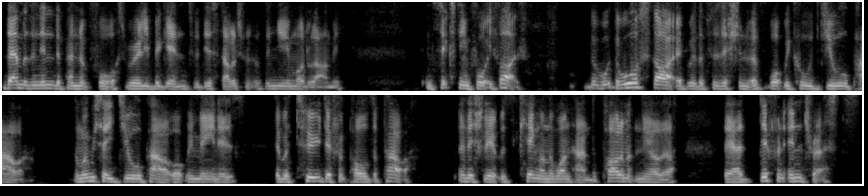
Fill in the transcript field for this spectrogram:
them as an independent force really begins with the establishment of the New Model Army in 1645. The, the war started with a position of what we call dual power. And when we say dual power, what we mean is there were two different poles of power. Initially, it was the king on the one hand, the parliament on the other. They had different interests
